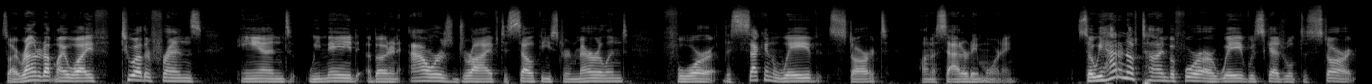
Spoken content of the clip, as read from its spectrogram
So, I rounded up my wife, two other friends, and we made about an hour's drive to southeastern Maryland for the second wave start on a Saturday morning. So we had enough time before our wave was scheduled to start,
